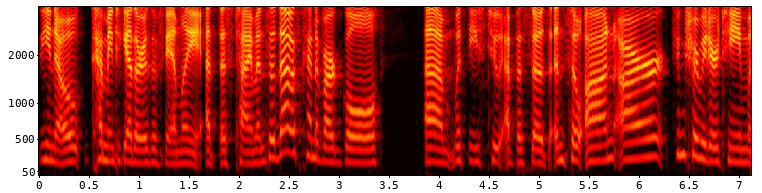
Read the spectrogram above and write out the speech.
you know, coming together as a family at this time. And so that was kind of our goal um, with these two episodes. And so on our contributor team,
